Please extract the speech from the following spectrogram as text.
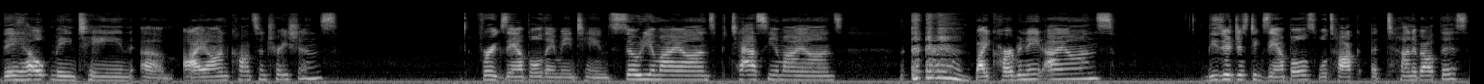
They help maintain um, ion concentrations. For example, they maintain sodium ions, potassium ions, bicarbonate ions. These are just examples. We'll talk a ton about this.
